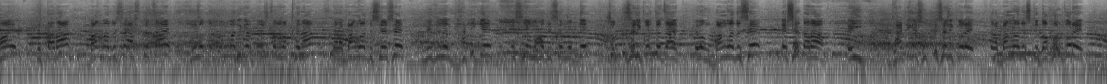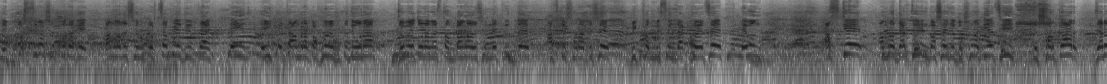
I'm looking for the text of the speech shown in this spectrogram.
হয় যে তারা বাংলাদেশে আসতে চায়। মূলত মানবাধিকার প্রতিষ্ঠার লক্ষ্যে না, তারা বাংলাদেশে এসে নিজেদের ঘাঁটিকে এশিয়া মহাদেশের মধ্যে শক্তিশালী করতে চায় এবং বাংলাদেশে এসে তারা এই ঘাঁটিকে শক্তিশালী করে, তারা বাংলাদেশকে দখল করে এই পশ্চিমা সভ্যতাকে বাংলাদেশের উপর চাপিয়ে দিতে চায়। এই এই এটা আমরা কখনোই হতে দেবো না। জমিয়ত উলামা ইসলাম বাংলাদেশের নেতৃত্বে আজকে সারা দেশে বিক্ষোভ মিছিল ডাকা হয়েছে এবং আজকে আমরা দায়িত্বহীন বাসায় যে ঘোষণা দিয়েছি যে সরকার যেন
